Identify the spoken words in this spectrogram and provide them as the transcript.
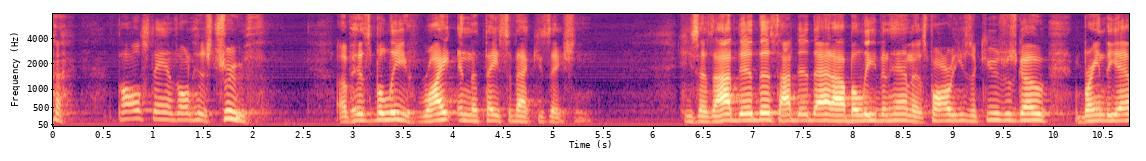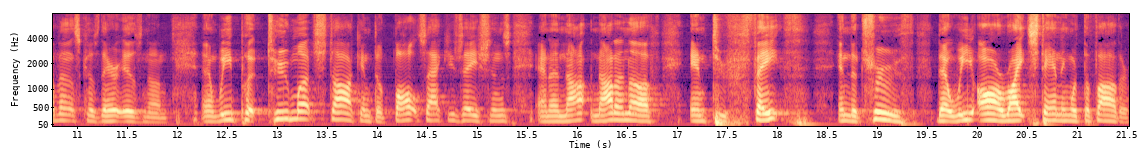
Paul stands on his truth of his belief right in the face of accusation. He says, I did this, I did that, I believe in him. As far as these accusers go, bring the evidence because there is none. And we put too much stock into false accusations and not, not enough into faith in the truth that we are right standing with the Father.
